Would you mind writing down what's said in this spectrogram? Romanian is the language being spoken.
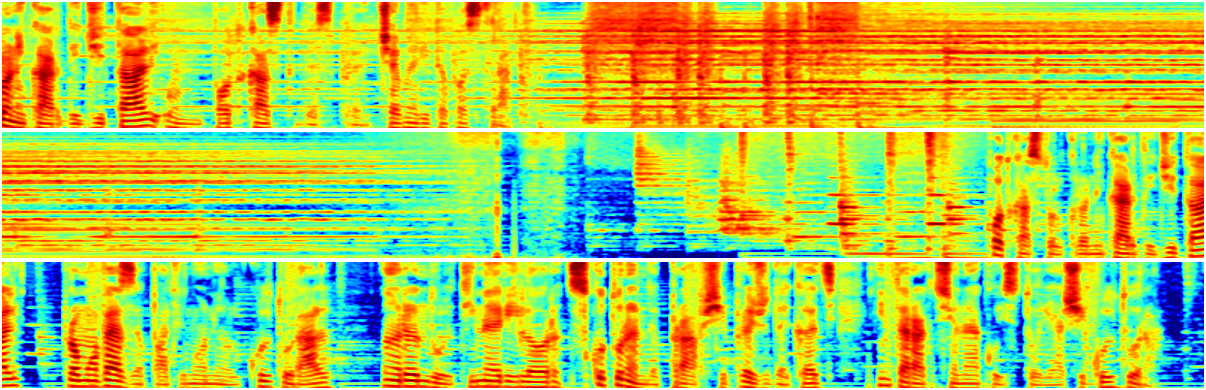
Cronicar Digitali, un podcast despre ce merită păstrat. Podcastul Cronicar Digitali promovează patrimoniul cultural în rândul tinerilor, scuturând de praf și prejudecăți interacțiunea cu istoria și cultura.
